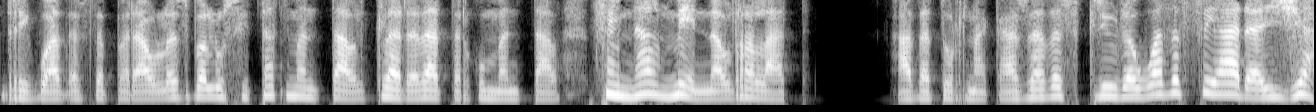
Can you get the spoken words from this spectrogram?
Riguades de paraules, velocitat mental, claredat argumental, finalment el relat. Ha de tornar a casa, ha d'escriure, ho ha de fer ara, ja.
